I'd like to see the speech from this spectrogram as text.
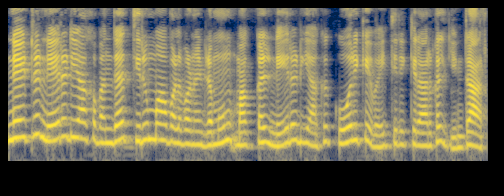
நேற்று நேரடியாக வந்த திருமாவளவனிடமும் மக்கள் நேரடியாக கோரிக்கை வைத்திருக்கிறார்கள் என்றார்.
